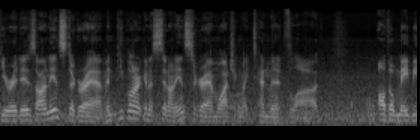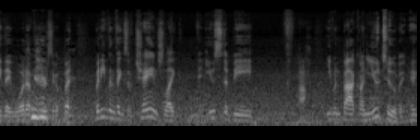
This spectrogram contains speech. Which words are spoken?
here it is on Instagram, and people aren't going to sit on Instagram watching my 10 minute vlog, although maybe they would have years ago. But but even things have changed. Like it used to be even back on YouTube, it, it,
